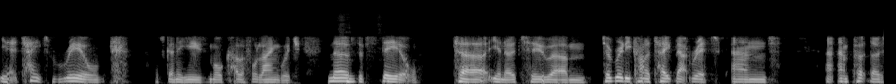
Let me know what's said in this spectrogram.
you know, it takes real. I was going to use more colourful language, nerves of steel to you know to um, to really kind of take that risk and and put those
